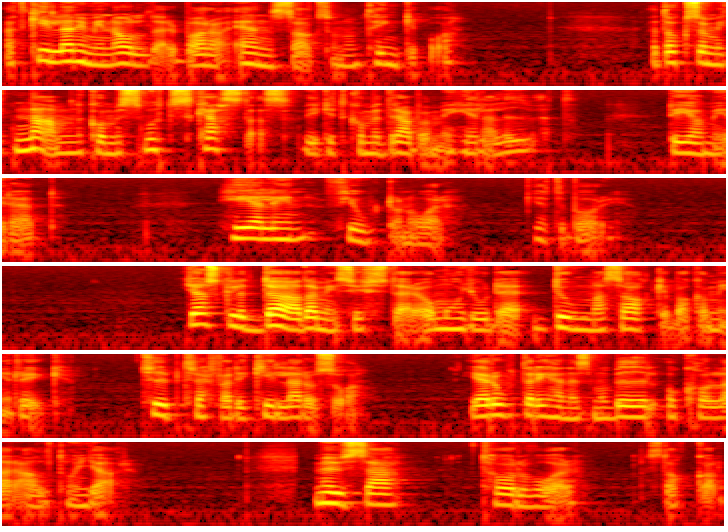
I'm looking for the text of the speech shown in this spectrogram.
Att killar i min ålder bara har en sak som de tänker på. Att också mitt namn kommer smutskastas, vilket kommer drabba mig hela livet. Det gör mig rädd. Helin, 14 år, Göteborg. Jag skulle döda min syster om hon gjorde dumma saker bakom min rygg. Typ träffade killar och så. Jag rotar i hennes mobil och kollar allt hon gör. Musa, 12 år, Stockholm.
